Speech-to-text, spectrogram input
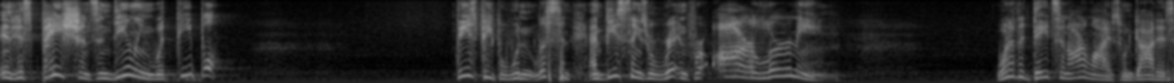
in his patience in dealing with people. These people wouldn't listen, and these things were written for our learning. What are the dates in our lives when God is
